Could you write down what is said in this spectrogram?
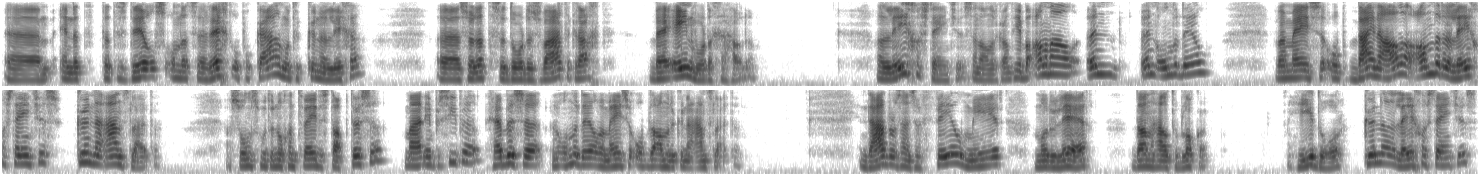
Um, en dat, dat is deels omdat ze recht op elkaar moeten kunnen liggen, uh, zodat ze door de zwaartekracht bijeen worden gehouden. Lego steentjes aan de andere kant, die hebben allemaal een, een onderdeel waarmee ze op bijna alle andere Lego steentjes kunnen aansluiten. Soms moet er nog een tweede stap tussen, maar in principe hebben ze een onderdeel waarmee ze op de andere kunnen aansluiten. En daardoor zijn ze veel meer modulair dan houten blokken. Hierdoor kunnen Lego-steentjes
